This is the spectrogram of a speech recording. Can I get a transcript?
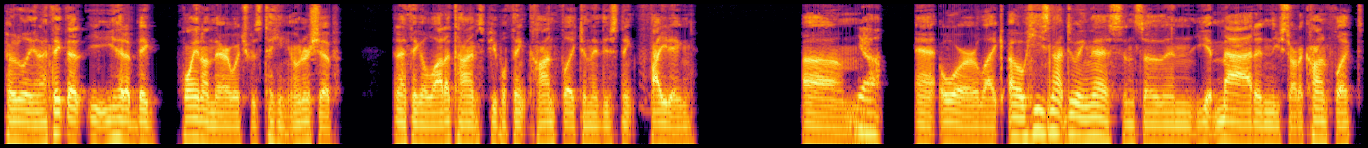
Totally. And I think that you hit a big point on there, which was taking ownership. And I think a lot of times people think conflict and they just think fighting. Um, yeah. And, or like, oh, he's not doing this. And so then you get mad and you start a conflict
